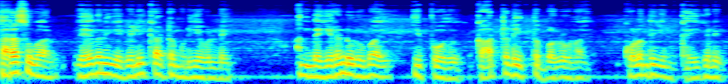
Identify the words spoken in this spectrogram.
சரசுவால் வேதனையை வெளிக்காட்ட முடியவில்லை. அந்த இரண்டு ரூபாய் இப்போது காற்றடைத்த பலூனாய் குழந்தையின் கைகளில்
